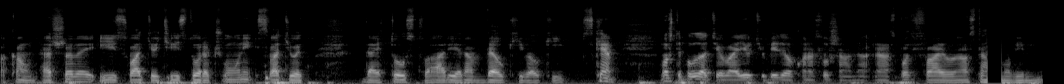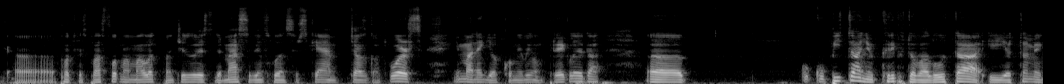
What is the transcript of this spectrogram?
account hashove i shvatio je čisto računi shvatio je da je to u stvari jedan veliki, veliki scam. Možete pogledati ovaj YouTube video ko nas sluša na, na Spotify ili na ostalim ovim uh, podcast platformama, ali vam će The Massive Influencer Scam Just Got Worse. Ima negdje oko milion pregleda. Uh, u pitanju kriptovaluta i o tome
